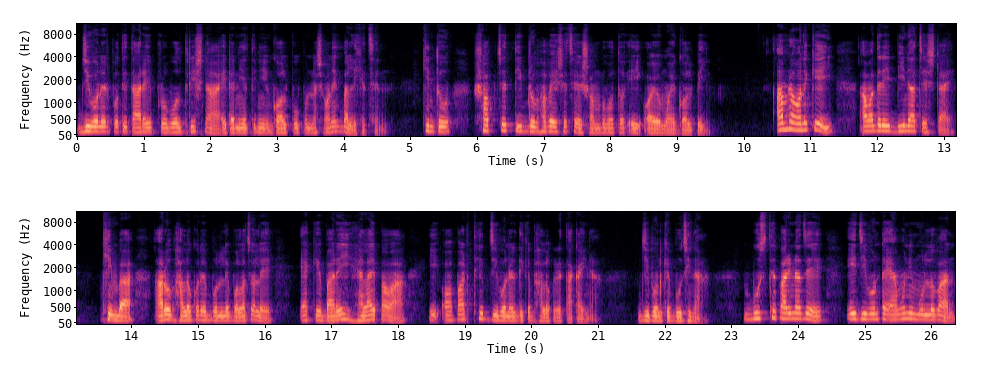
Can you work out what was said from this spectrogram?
জীবনের প্রতি তার এই প্রবল তৃষ্ণা, এটা নিয়ে তিনি গল্প উপন্যাসে অনেকবার লিখেছেন। কিন্তু সবচেয়ে তীব্রভাবে এসেছে সম্ভবত এই অয়ময় গল্পেই। আমরা অনেকেই আমাদের এই বিনা চেষ্টায় কিংবা আরও ভালো করে বললে বলা চলে, একেবারেই হেলায় পাওয়া এই অপার্থিব জীবনের দিকে ভালো করে তাকাই না, জীবনকে বুঝি না। বুঝতে পারি না যে এই জীবনটা এমনই মূল্যবান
